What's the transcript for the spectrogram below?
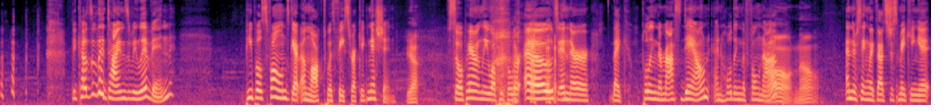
because of the times we live in people's phones get unlocked with face recognition Yeah. so apparently while people are out and they're like pulling their mask down and holding the phone up Oh, no. and they're saying like that's just making it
